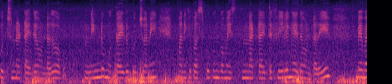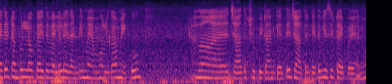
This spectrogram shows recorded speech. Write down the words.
కూర్చున్నట్టు అయితే ఉండదు. ఒక నిండు ముత్తైదు కూర్చొని మనకి పసుపు కుంకుమ ఇస్తున్నట్టు అయితే ఫీలింగ్ అయితే ఉంటుంది. మేమైతే టెంపుల్లోకి అయితే వెళ్ళలేదండి. మామూలుగా మీకు జాతర చూపించడానికి అయితే జాతరకి అయితే విజిట్ అయిపోయాను.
